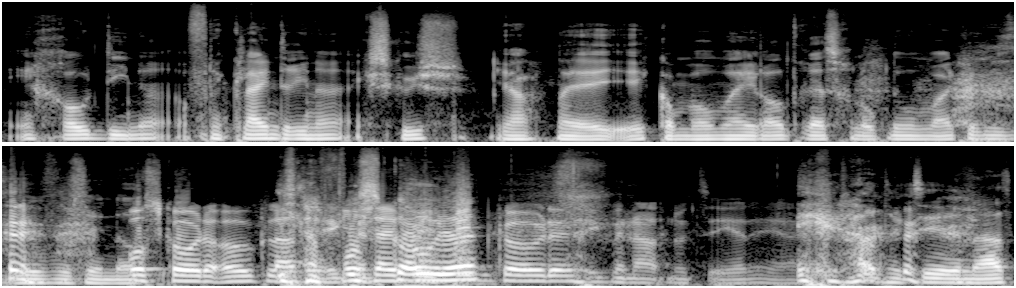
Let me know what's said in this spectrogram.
in Groot Dienen, of in Klein Drienen, excuus. Ja, nee, ik kan wel mijn hele adres gaan opnoemen, maar ik heb niet heel veel zin dat... Postcode ook. Laat Ja, ik postcode. Pincode. ik ben aan het noteren, ja. Ik ga het noteren inderdaad.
